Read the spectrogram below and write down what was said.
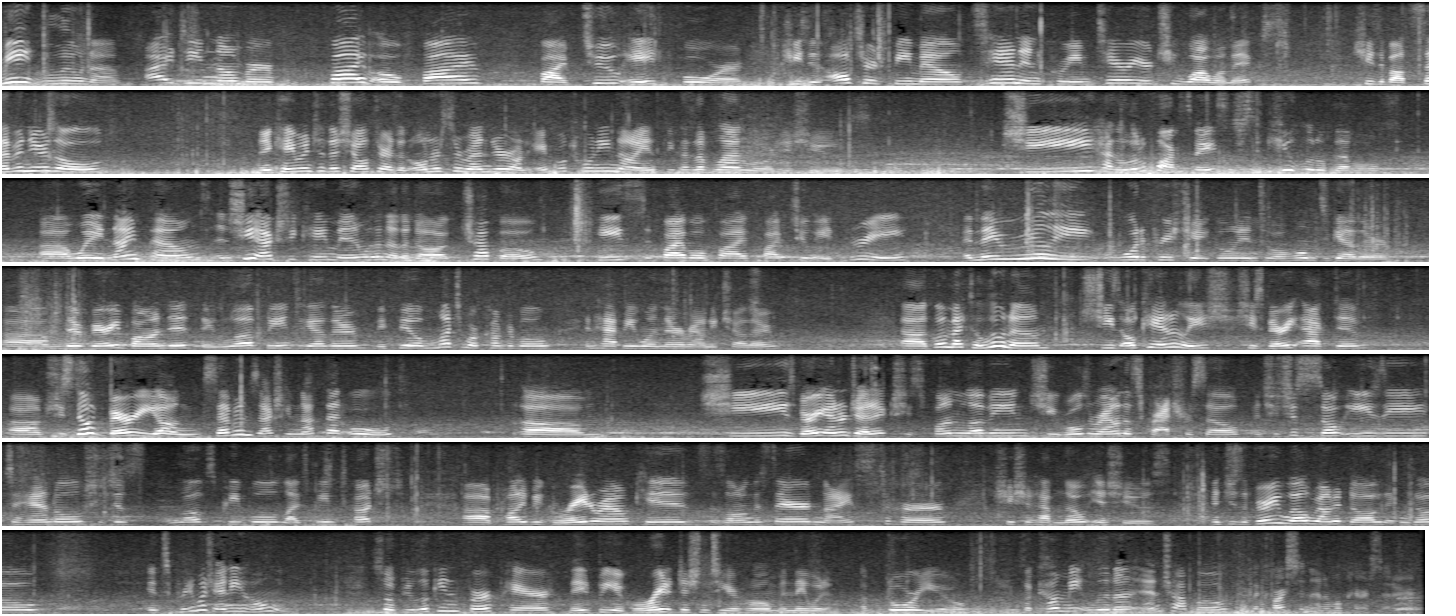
Meet Luna, ID number 5055284. She's an altered female, tan and cream terrier chihuahua mix. She's about seven years old and came into the shelter as an owner surrender on April 29th because of landlord issues. She has a little fox face and she's a cute little devil. Uh, weighing 9 pounds, and she actually came in with another dog, Chapo. He's 5055283 and they really would appreciate going into a home together. Um, they're very bonded. They love being together. They feel much more comfortable and happy when they're around each other. Uh, going back to Luna, she's okay on a leash. She's very active. Um, she's still very young. Seven's actually not that old. Um, she's very energetic. She's fun-loving. She rolls around and scratch herself, and she's just so easy to handle. She just loves people, likes being touched. Uh, probably be great around kids as long as they're nice to her. She should have no issues. And she's a very well rounded dog that can go into pretty much any home. So if you're looking for a pair, they'd be a great addition to your home and they would adore you. So come meet Luna and Chapo at the Carson Animal Care Center.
